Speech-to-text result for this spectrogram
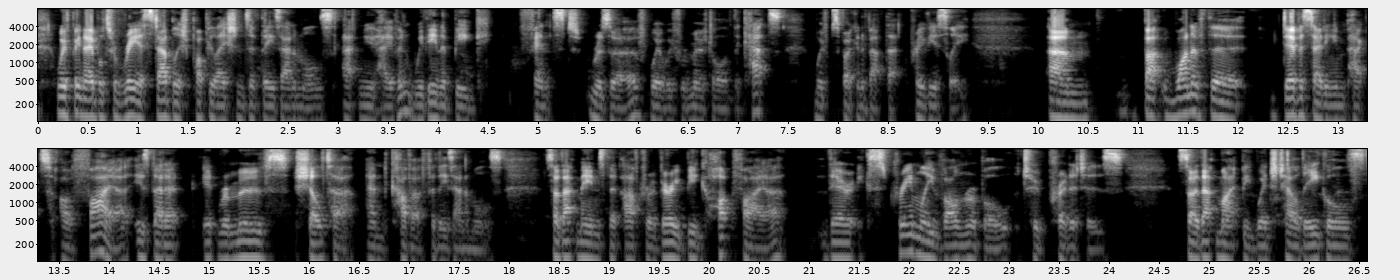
we've been able to re-establish populations of these animals at New Haven within a big fenced reserve where we've removed all of the cats. We've spoken about that previously. Um, but one of the devastating impacts of fire is that it, it removes shelter and cover for these animals. So that means that after a very big hot fire, they're extremely vulnerable to predators. So that might be wedge-tailed eagles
